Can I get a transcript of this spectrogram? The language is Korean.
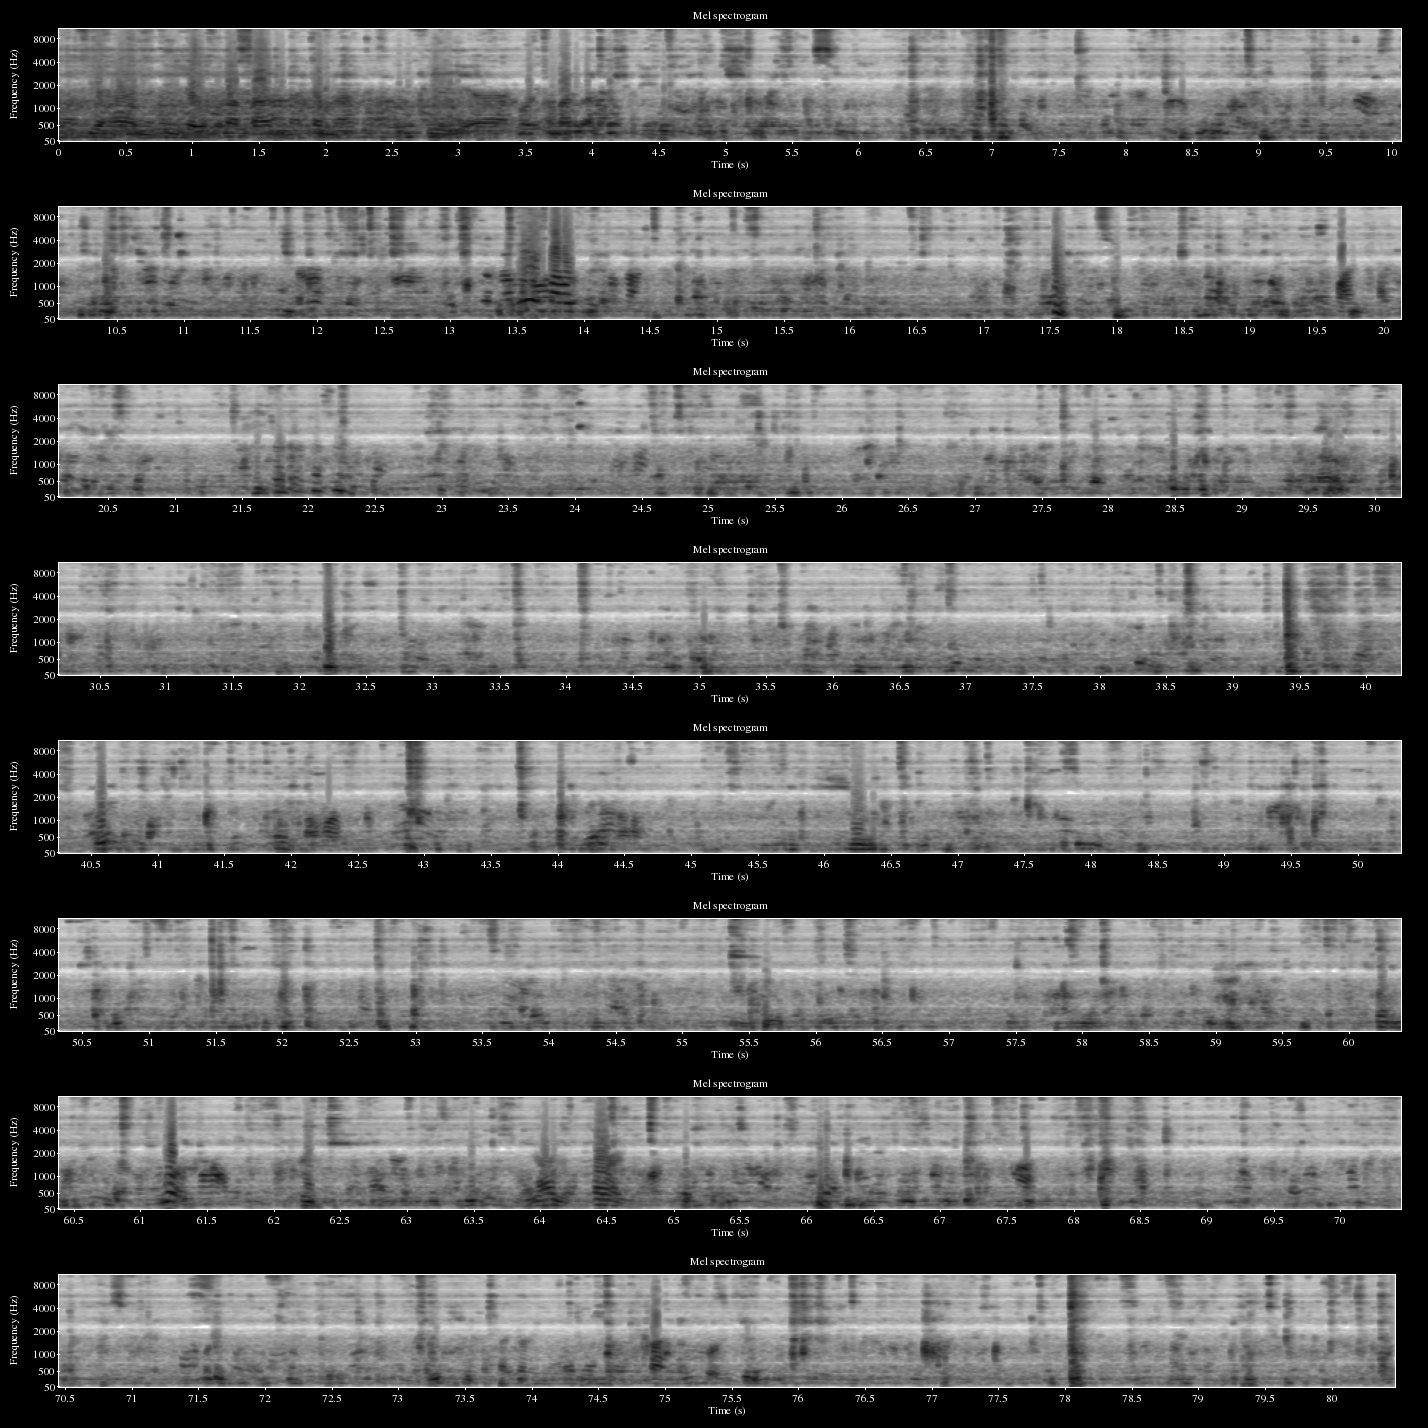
وفيها نتيجة وخلاصة لما تم في آه، مؤتمر العشرين الشيوعي الصيني. 많이 이렇게 있습니다. 잘 탔습니다. 나와. 나와. 你想要有事儿，有。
